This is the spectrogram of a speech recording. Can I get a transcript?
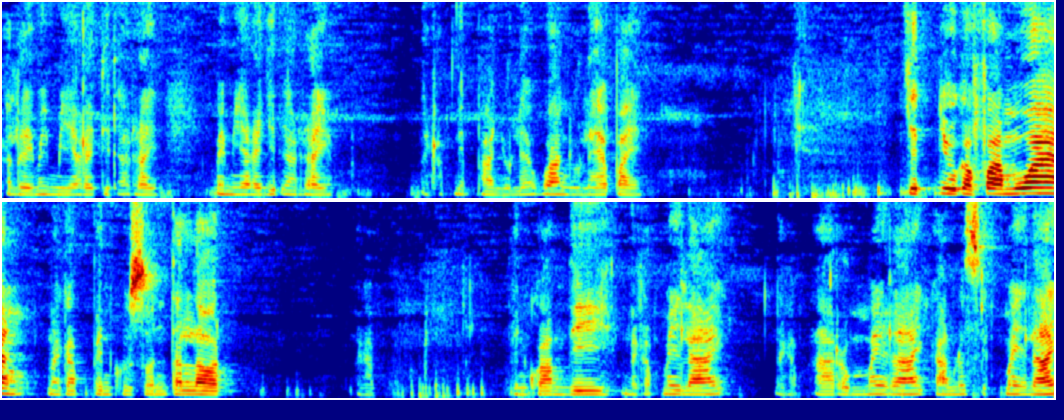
ก็เลยไม่มีอะไรติดอะไร ไม่มีอะไรยึดอะไรนะครับนิพพานอยู่แล้วว่างอยู่แล้วไป จิตอยู่กับความว่างนะครับเป็นกุศลตลอดนะครับเป็นความดีนะครับไม่ร้ายนะครับอารมณ์ไม่ร้ายความรู้สึกไม่ร้าย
